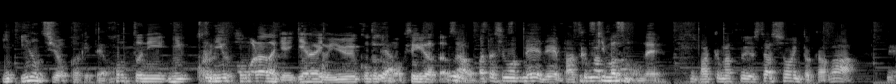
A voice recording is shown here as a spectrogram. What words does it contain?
い命をかけて本当にに国を守らなきゃいけないということが目的だったら、それは私も例で、幕末ますもんね。幕末の吉田松陰とかは、ね、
